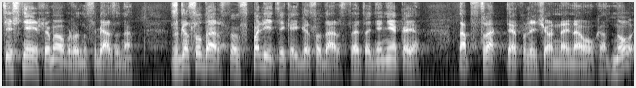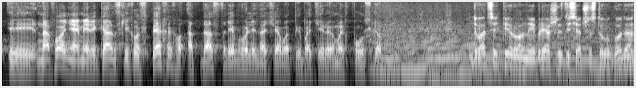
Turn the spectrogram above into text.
теснейшим образом связана с государством, с политикой государства. Это не некая абстрактная отвлеченная наука. Ну и на фоне американских успехов от нас требовали начала пилотируемых пусков. 21 ноября 1966 года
